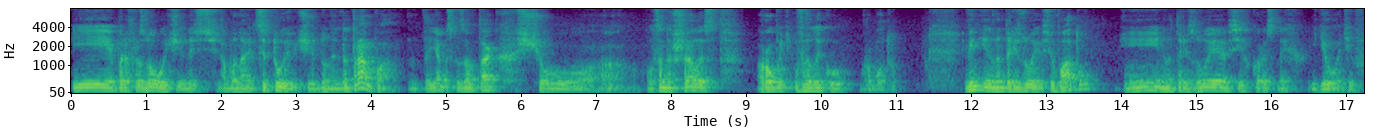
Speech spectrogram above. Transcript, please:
І перефразовуючи десь або навіть цитуючи Дональда Трампа, то я би сказав так, що е, Олександр Шелест робить велику роботу. Він інвентаризує всю вату і інвентаризує всіх корисних ідіотів,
